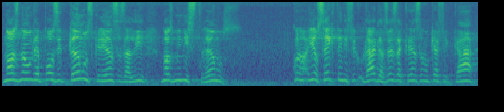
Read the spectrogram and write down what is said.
Nós não depositamos crianças ali, nós ministramos. E eu sei que tem dificuldade, às vezes a criança não quer ficar,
